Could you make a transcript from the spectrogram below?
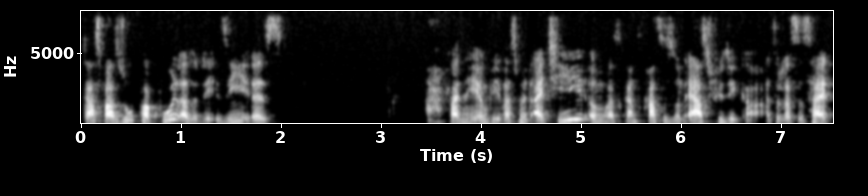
Das war super cool. Also die, sie ist ach, weiß nicht, irgendwie was mit IT, irgendwas ganz krasses und er ist Physiker. Also das ist halt,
